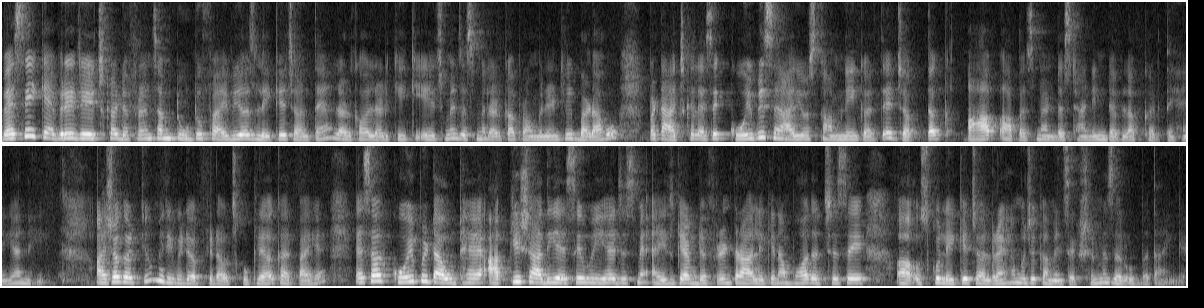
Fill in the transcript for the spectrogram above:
वैसे एक एवरेज एज का डिफरेंस हम टू टू फाइव ईयर्स लेके चलते हैं, लड़का और लड़की की एज में, जिसमें लड़का प्रोमिनेंटली बड़ा हो। बट आजकल ऐसे कोई भी सिनारियोज काम नहीं करते, जब तक आप आपस में अंडरस्टैंडिंग डेवलप करते हैं या नहीं। आशा करती हूँ मेरी वीडियो आपके डाउट्स को क्लियर कर पाई है। ऐसा और कोई भी डाउट है, आपकी शादी ऐसे हुई है जिसमें एज गैप डिफरेंट रहा, लेकिन आप बहुत अच्छे से उसको लेके चल रहे हैं, मुझे कमेंट सेक्शन में ज़रूर बताएँगे।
